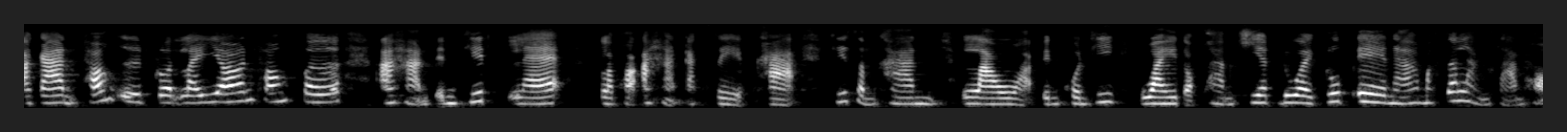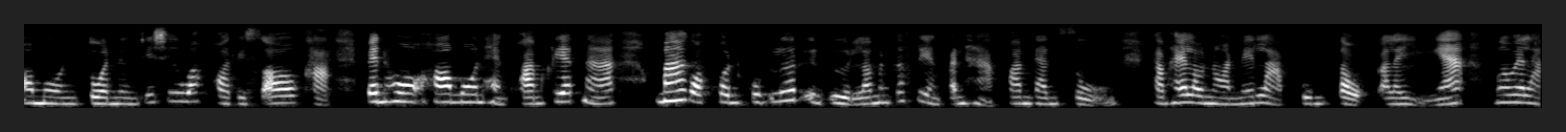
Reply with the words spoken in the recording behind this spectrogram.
อาการท้องอืดกรดไหลย้อนท้องเฟ้ออาหารเป็นพิษและ กระเพาะอาหารอักเสบค่ะ ที่สำคัญเราอะเป็นคนที่ไวต่อความเครียดด้วยกรุ๊ป A นะ มักจะหลั่งสารฮอร์โมนตัวหนึ่งที่ชื่อว่าคอร์ติซอลค่ะ เป็นฮอร์โมนแห่งความเครียดนะ มากกว่าคนกรุ๊ปเลือดอื่น ๆ แล้วมันก็เสี่ยงปัญหาความดันสูงทำให้เรานอนไม่หลับภูมิตกอะไรอย่างเงี้ยเมื่อเวลา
